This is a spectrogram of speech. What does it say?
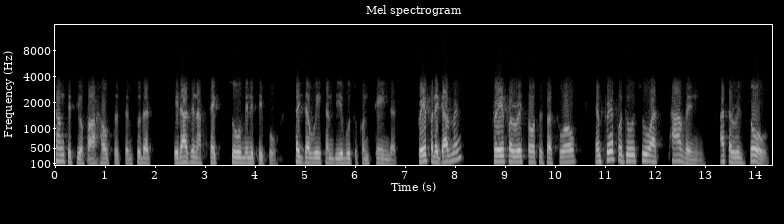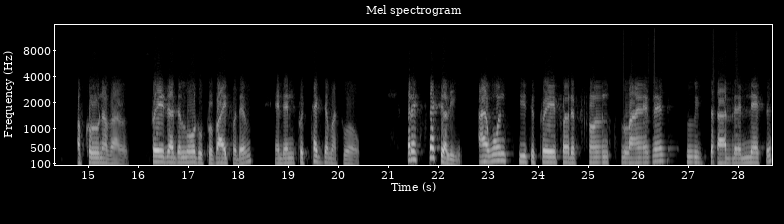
sanctity of our health system so that it doesn't affect so many people, such that we can be able to contain that. Pray for the government, pray for resources as well, and pray for those who are starving as a result of coronavirus. Pray that the Lord will provide for them and then protect them as well. But especially, I want you to pray for the frontliners, which are the nurses,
